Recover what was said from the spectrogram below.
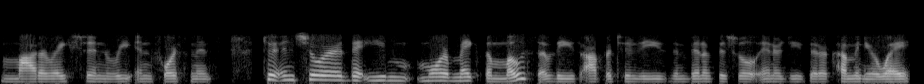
moderation reinforcements to ensure that you more make the most of these opportunities and beneficial energies that are coming your way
